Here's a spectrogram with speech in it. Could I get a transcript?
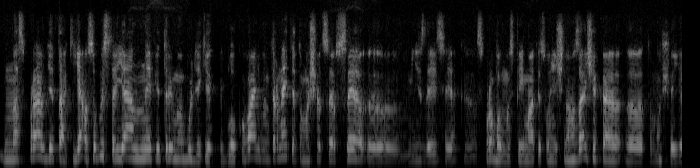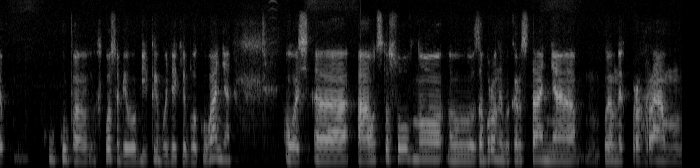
Насправді так. Я особисто я не підтримую будь-яких блокувань в інтернеті, тому що це все е, мені здається, як е, спробуємо спіймати сонячного зайчика, е, тому що є купа способів обійти будь-які блокування. Ось а от стосовно заборони використання певних програм,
